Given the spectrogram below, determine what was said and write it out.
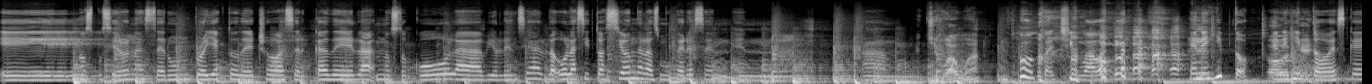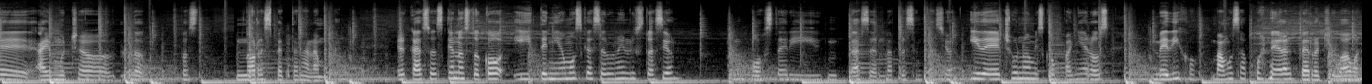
eh, nos pusieron a hacer un proyecto, de hecho, acerca de la, nos tocó la violencia la- o la situación de las mujeres en, en am, En Chihuahua. no, ¿cuál Chihuahua. en Egipto, en Ok. Egipto. Es que hay mucho, lo- pues no respetan a la mujer. El caso es que nos tocó y teníamos que hacer una ilustración, un póster y hacer la presentación. Y de hecho uno de mis compañeros me dijo, vamos a poner al perro Chihuahua.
